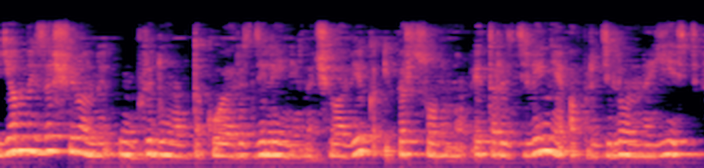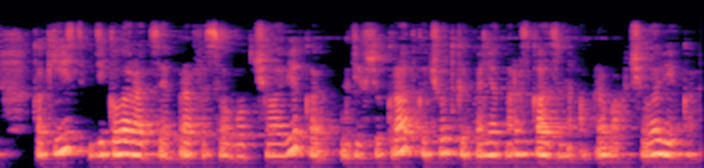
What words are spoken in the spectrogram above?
Явно изощренный ум придумал такое разделение на человека и персону, но это разделение определенно есть, как есть Декларация прав и свобод человека, где все кратко, четко и понятно рассказано о правах человека,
